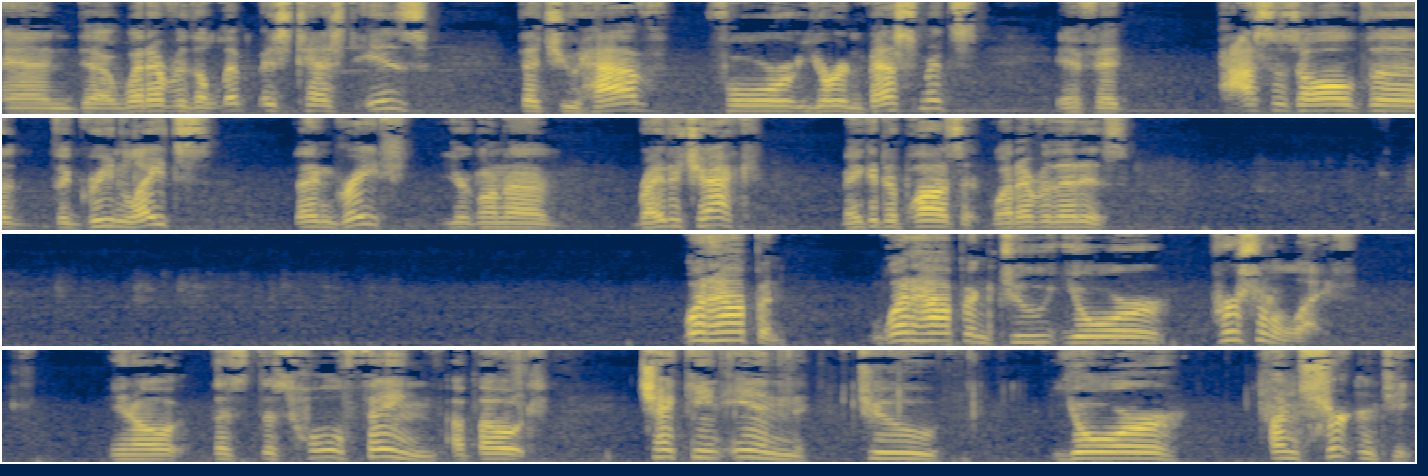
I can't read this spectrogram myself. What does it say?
And uh, whatever the litmus test is that you have for your investments, if it passes all the the green lights, then great, you're going to write a check, make a deposit, whatever that is. What happened? What happened to your personal life? You know, this, this whole thing about checking in to your uncertainty.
